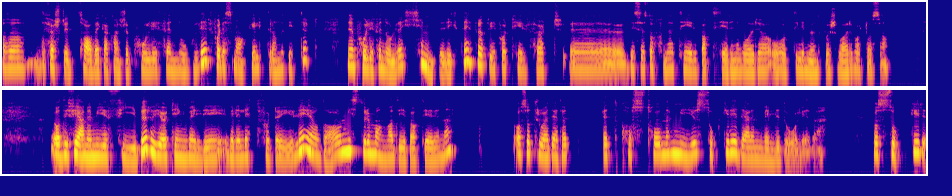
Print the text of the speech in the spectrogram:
Altså, det første de tar vekk er kanskje polyfenoler, for det smaker litt bittert. Men polyfenoler er kjempeviktig for at vi får tilført eh, disse stoffene til bakteriene våre og til immunforsvaret vårt også. Og de fjerner mye fiber og gjør ting veldig, veldig lettfordøyelig, og da mister du mange av de bakteriene. Og så tror jeg det at et, et kosthold med mye sukker i, det er en veldig dårlig idé. For sukker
